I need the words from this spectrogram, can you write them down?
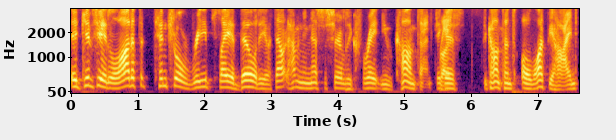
It gives you a lot of potential replayability without having to necessarily create new content Right. because the content's a lot behind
